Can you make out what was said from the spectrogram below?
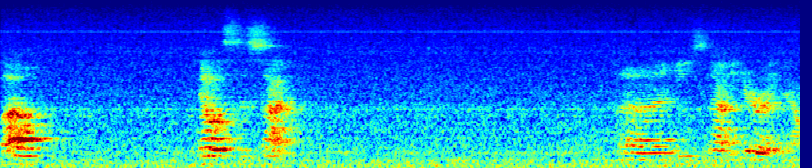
Hello? No, it's the son. Uh, he's not here right now.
